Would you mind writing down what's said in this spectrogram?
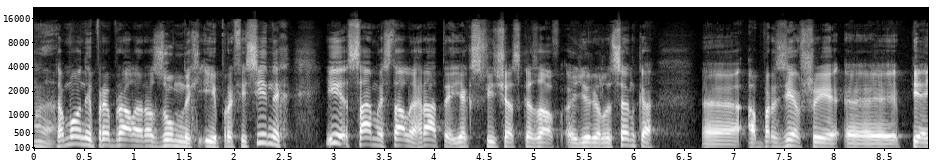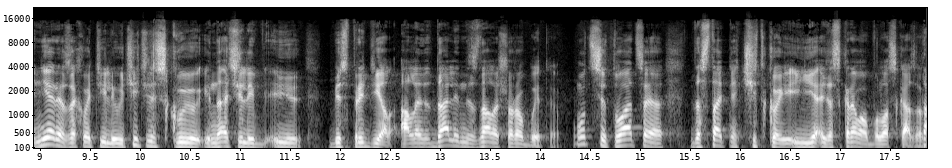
Ну да. Тому вони прибрали розумних і професійних, і саме стали грати, як свій час сказав е, Юрій Луценко. Э, оборзевшие пионеры захватили учительську і почали безпреділ, але далі не знали, що робити. От ситуація достатньо чітко і яскраво була сказана.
